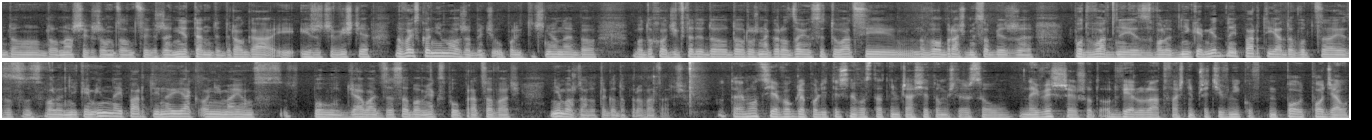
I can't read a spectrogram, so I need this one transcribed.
do, do naszych rządzących, że nie tędy droga i, i rzeczywiście no wojsko nie może być upolitycznione, bo, bo dochodzi wtedy do, do różnego rodzaju sytuacji. No wyobraźmy sobie, że podwładny jest zwolennikiem jednej partii, a dowódca jest zwolennikiem innej partii. No i jak oni mają współdziałać ze sobą, jak współpracować, nie można do tego doprowadzać. No te emocje w ogóle polityczne w ostatnim czasie to myślę, że są najwyższe już od, od wielu lat właśnie przeciwników. Ten po, podział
